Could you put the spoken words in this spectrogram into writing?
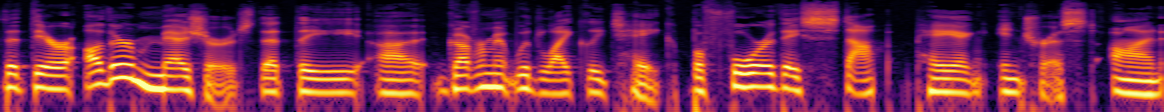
that there are other measures that the uh, government would likely take before they stop paying interest on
